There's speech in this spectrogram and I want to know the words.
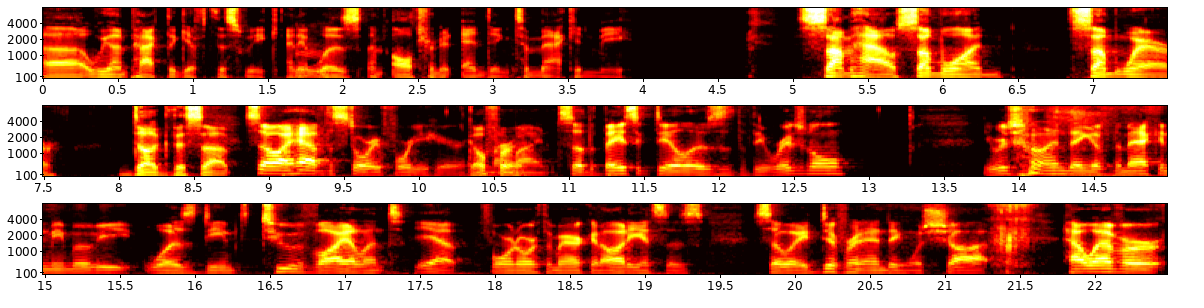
Uh, we unpacked the gift this week, and Hmm. it was an alternate ending to Mac and Me. Somehow, someone, somewhere, dug this up. So I have the story for you here. Go in for my it. Mind. So the basic deal is that the original, the original ending of the Mac and Me movie was deemed too violent Yeah. for North American audiences, so a different ending was shot. However,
